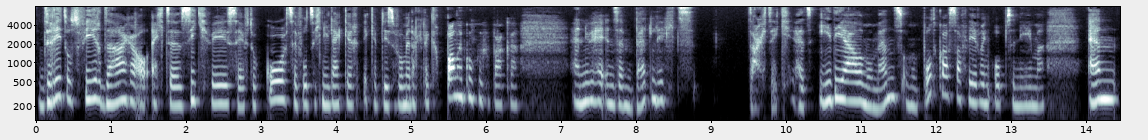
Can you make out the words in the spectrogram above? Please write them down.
drie tot vier dagen al echt uh, ziek geweest. Hij heeft ook koorts, hij voelt zich niet lekker. Ik heb deze voormiddag lekker pannenkoeken gebakken. En nu hij in zijn bed ligt, dacht ik het ideale moment om een podcastaflevering op te nemen. En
